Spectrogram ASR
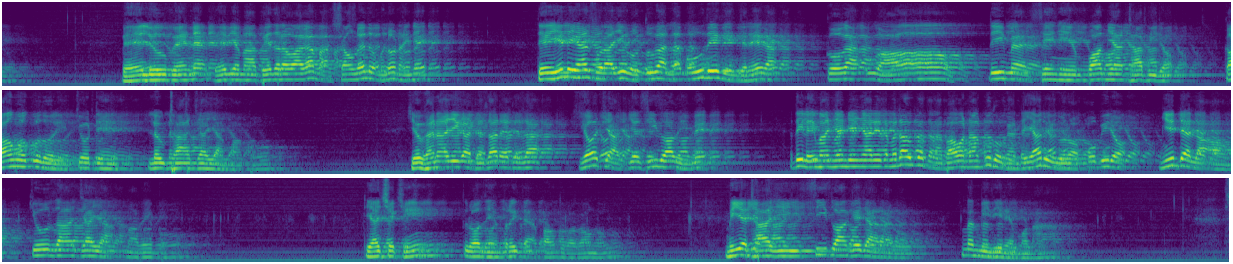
ဘယ်လူဘယ်နဲ့ဘယ်ပြမဘယ်တော်ဝါကမှရှောင်လဲလို့မလွတ်နိုင်တဲ့တည်ရင်တရားဆိုတာကြီးကိုသူကလက်မဦးသေးခင်ကတည်းကကိုကဥအောင်သိမဲ့စင်ញင်ပွားများထားပြီးတော့ကောင်းမှုကုသိုလ်တွေကြိုတင်လှုပ်ထားကြရမှာပေါ့ယုတ်ခန္ဓာကြီးကတစားတဲ့တစားရော့ကြပျက်စီးသွားပြီမဲ့အသိလိမ္မာဉာဏ်ပညာတွေသမထဥပဒနာဘာဝနာကုသိုလ်ကံတရားတွေကိုတော့ပို့ပြီးတော့မြင့်တက်လာအောင် ကြိုးစားကြရမှာပဲပေါ့တရားချစ်ခင်သူတော်စင်ပြိဿအပေါင်းသူတော်ကောင်းတို့မိယထာကြီးစီးသွားခဲ့ကြတာကိုမှတ်မိသေးတယ်မို့လား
